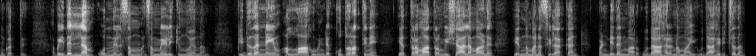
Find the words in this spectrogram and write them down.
മുഖത്ത്. അപ്പോൾ ഇതെല്ലാം ഒന്നിൽ സമ്മേളിക്കുന്നു എന്നാണ്. ഇത് തന്നെയും അള്ളാഹുവിന്റെ കുതിറത്തിനെ എത്രമാത്രം വിശാലമാണ് എന്ന് മനസ്സിലാക്കാൻ പണ്ഡിതന്മാർ ഉദാഹരണമായി ഉദാഹരിച്ചതാണ്.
